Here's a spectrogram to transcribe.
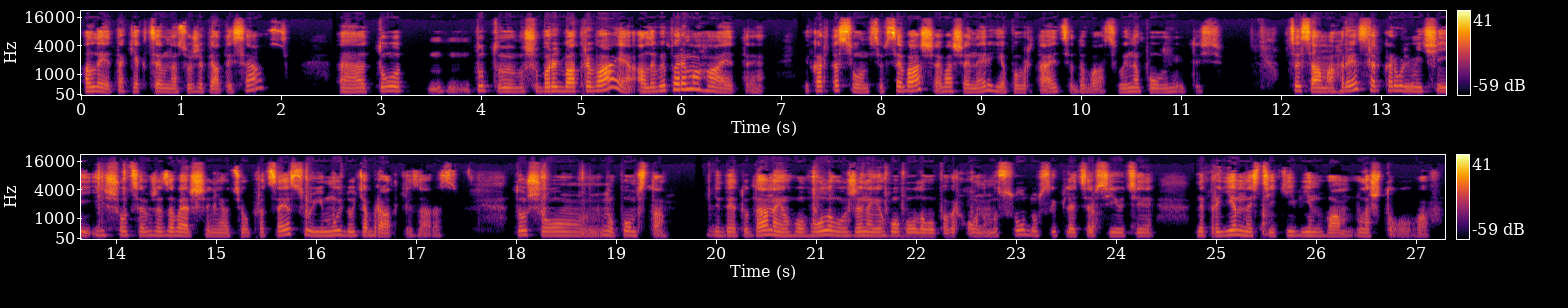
Але так як це в нас уже п'ятий сеанс, е, то тут е, що боротьба триває, але ви перемагаєте. І карта сонця, все ваше, ваша енергія повертається до вас, ви наповнюєтесь. Це сам агресор, король мечей, і що це вже завершення цього процесу, йому йдуть обратки зараз. То, що ну, помста йде туди, на його голову, вже на його голову по Верховному суду сипляться всі ці неприємності, які він вам влаштовував.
